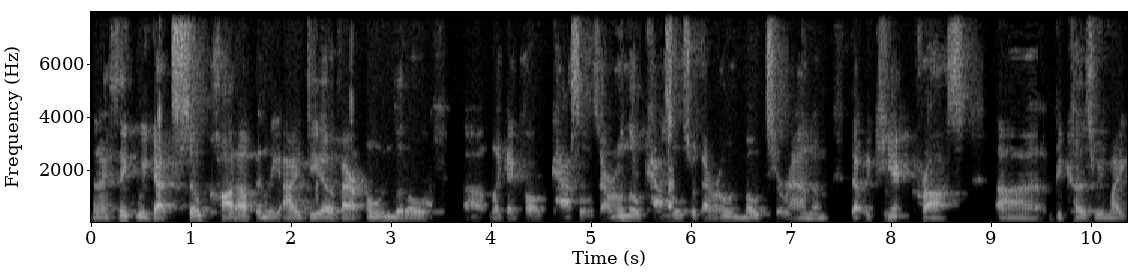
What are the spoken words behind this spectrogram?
And I think we got so caught up in the idea of our own little uh, like I call castles, our own little castles with our own moats around them that we can't cross uh, because we might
